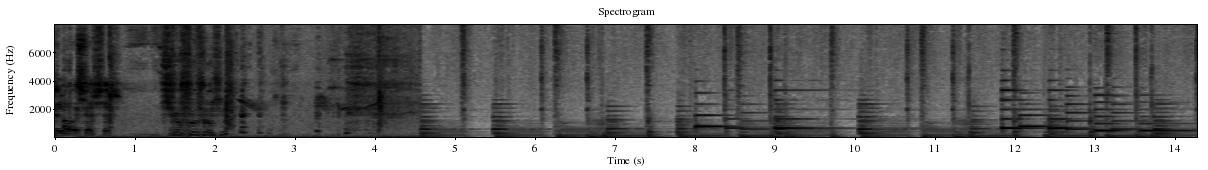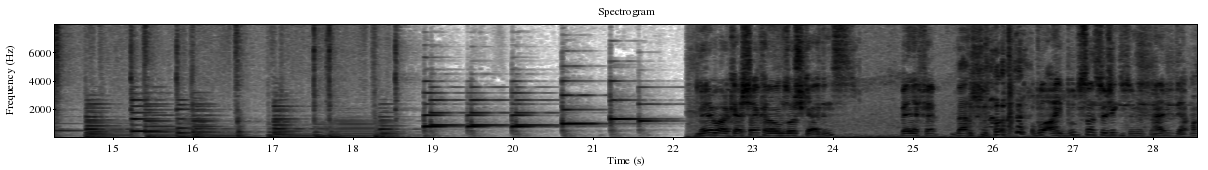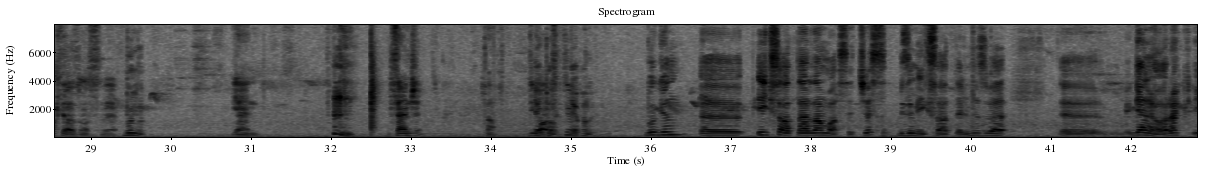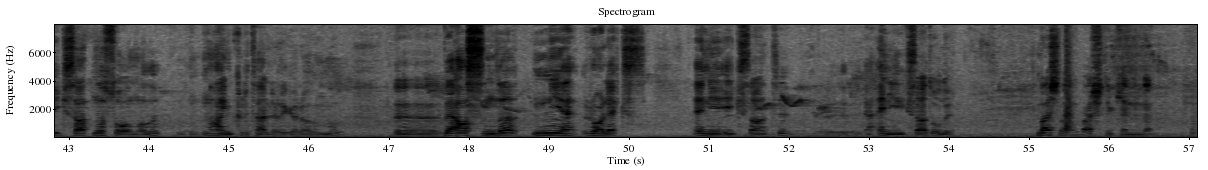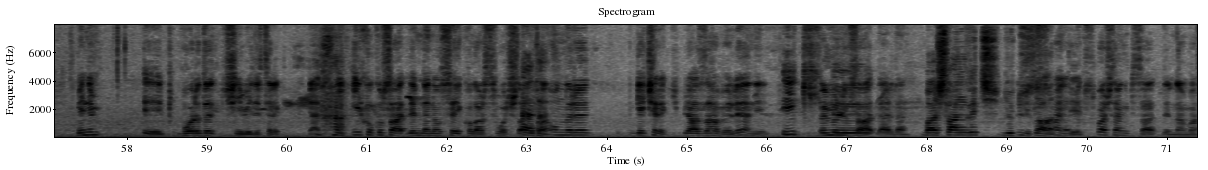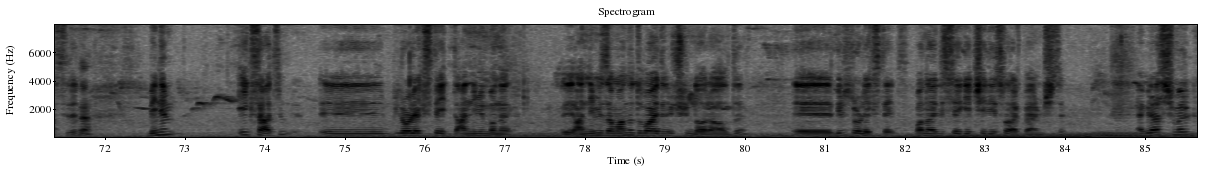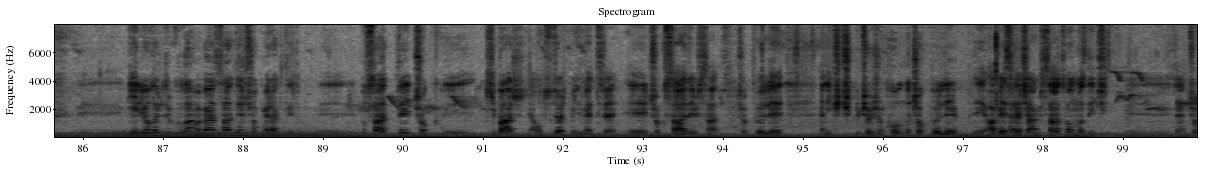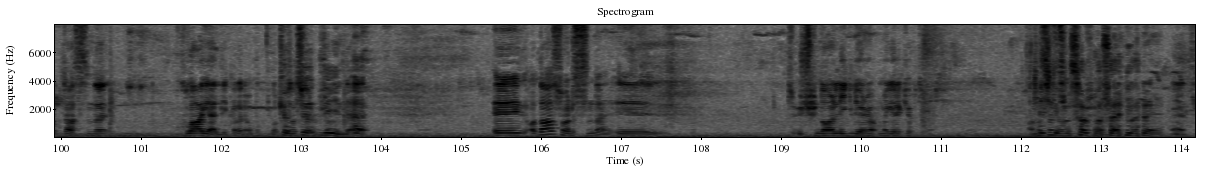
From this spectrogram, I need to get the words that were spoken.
Merhaba Aç. arkadaşlar. Merhaba arkadaşlar kanalımıza hoş geldiniz. Ben Efe. Ben Bu ay bu sana söyleyecektim söylemiyorum. Her video yapmak lazım aslında ya. bunu Yani sence? Tamam. Değil yapalım. Mantıklı değil mi? yapalım. Bugün e, ilk saatlerden bahsedeceğiz. Bizim ilk saatlerimiz ve e, genel olarak ilk saat nasıl olmalı, hangi kriterlere göre alınmalı E, ve aslında niye Rolex en iyi ilk saati, e, yani en iyi ilk saat oluyor. Başla. Ben başlayayım kendimden. Benim e, bu arada şey belirterek yani ilkokul saatlerinden o Seiko'lar, Swatch'lar Evet, falan evet. onları geçerek biraz daha böyle hani İlk ömürlük e, saatlerden başlangıç lüks, lüks, saat aynen diye. lüks başlangıç saatlerinden bahsedelim. Evet. Benim ilk saatim e, bir Rolex. Annemin bana e, annemin zamanında Dubai'den 3000 dolara aldı. E, bir Rolex Date. Bana liseye geçiş hediyesi olarak vermişti. Yani biraz şımarık e, geliyor olabilir kulağa ama ben saatleri çok meraklıydım. E, bu saatte çok e, kibar, yani 34 milimetre, e, çok sade bir saat. Çok böyle hani küçük bir çocuğun kolunda çok böyle e, abes Evet. kaçan bir saat olmadığı için e, yani çok da aslında kulağa geldiği kadar abuk uzatıyorum Kötü değildi. Evet. Ee, daha sonrasında e, 3000 dolarla ilgili yorum yapmama gerek yoktu. Anasını Keşke bunu sokmasaydın oraya. Evet.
